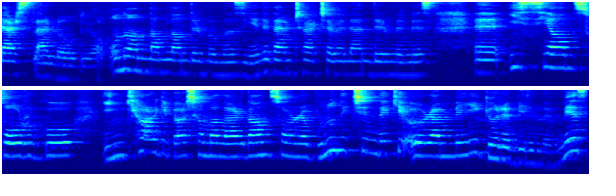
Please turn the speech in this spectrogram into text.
derslerle oluyor. Onu anlamlandırmamız, yeniden çerçevelendirmemiz, e, isyan, sorgu, inkar gibi aşamalardan sonra bunun içindeki öğrenmeyi görebilmemiz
